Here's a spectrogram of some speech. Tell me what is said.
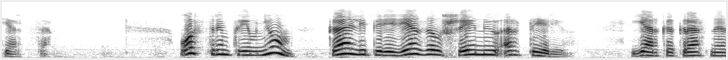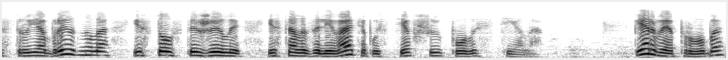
сердца. Острым кремнем Калли перерезал шейную артерию. Ярко-красная струя брызнула из толстой жилы и стала заливать опустевшую полость тела. Первая проба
